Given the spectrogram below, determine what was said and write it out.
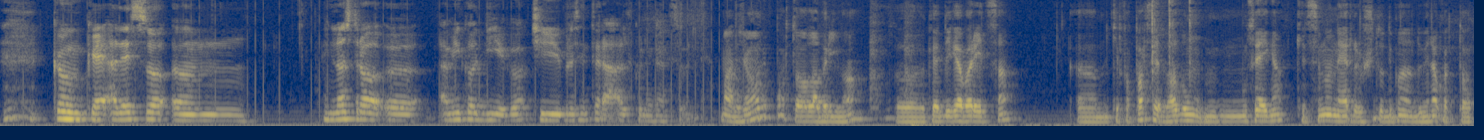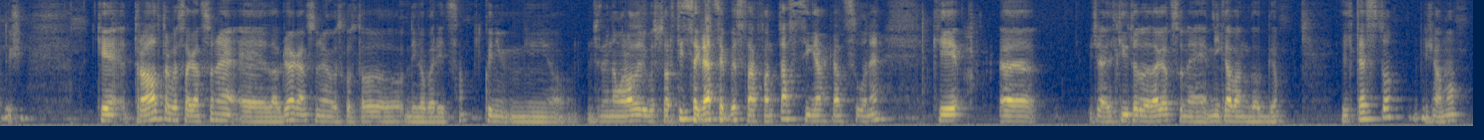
Comunque, adesso ehm, il nostro eh, amico Diego ci presenterà alcune canzoni. Ma diciamo che parto dalla prima, eh, che è di Caparezza, ehm, che fa parte dell'album Musega, che se non erro è uscito tipo nel 2014. Che tra l'altro questa canzone è la prima canzone che ho ascoltato di Caparezza, quindi mi, mi sono innamorato di questo artista grazie a questa fantastica canzone che, eh, cioè il titolo della canzone è Mica Van Gogh. Il testo, diciamo,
